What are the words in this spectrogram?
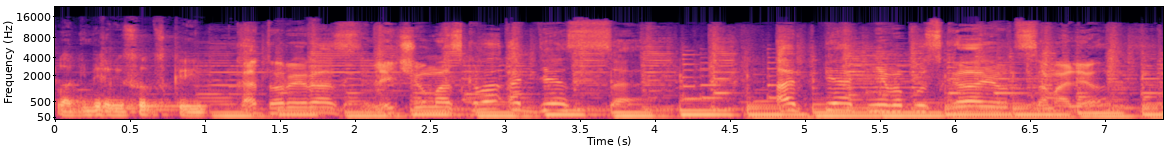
Vladimír Vysocký. Который раз лечу Москва, Одесса, опять не выпускают самолет.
